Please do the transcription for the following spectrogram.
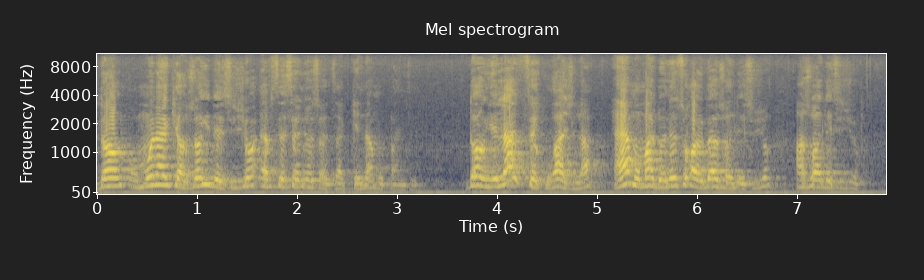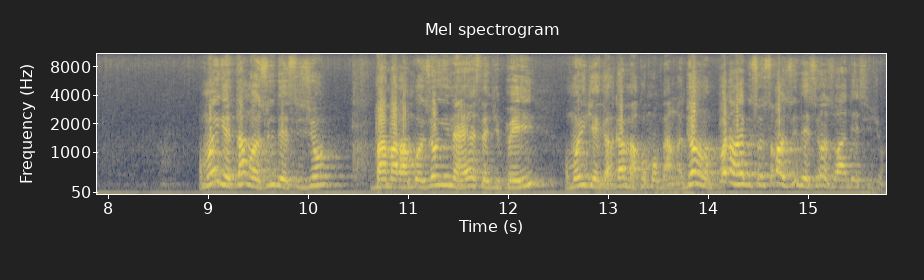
donc fcc donc il a ce courage là à un moment donné soki alobi azwa décision azwa décision. Omoniki ntango azwi décision bamakambo ezongi na este du pays. Banga. Donc so soki azwi décision azwa décision.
